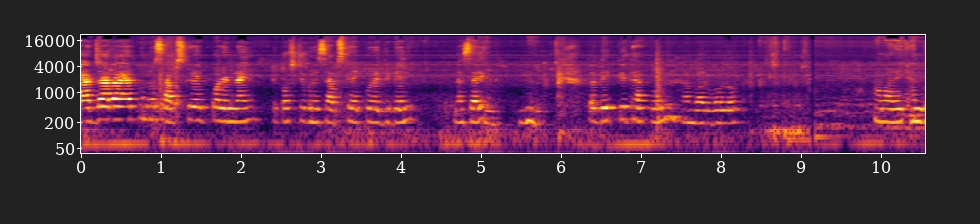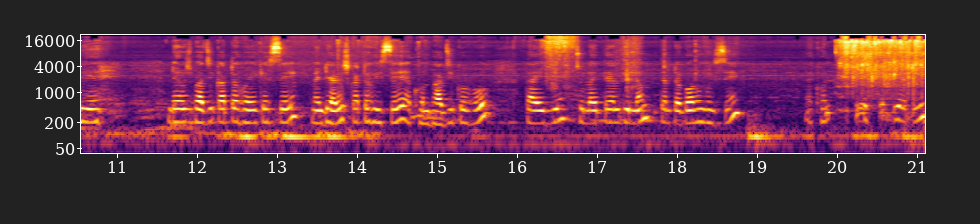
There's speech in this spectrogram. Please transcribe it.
আর যারা এখনও সাবস্ক্রাইব করেন নাই, একটু কষ্ট করে সাবস্ক্রাইব করে দিবেন, না সাই তো দেখতে থাকুন আমার ব্লগ। আমার এখান দিয়ে ঢেঁড়স ভাজি কাটা হয়ে গেছে। মানে ঢেঁড়স কাটা হয়েছে এখন ভাজি করব। তাই যে চুলায় তেল দিলাম, তেলটা গরম হয়েছে এখন পেঁয়াজটা দিয়ে দিই।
